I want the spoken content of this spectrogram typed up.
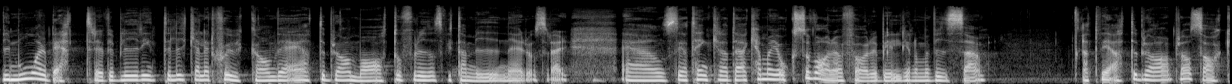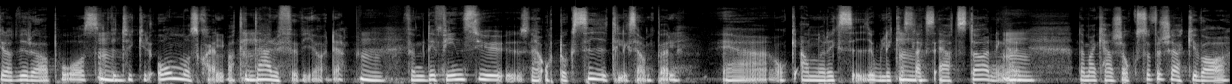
vi mår bättre. Vi blir inte lika lätt sjuka om vi äter bra mat och får i oss vitaminer och sådär. Eh, Så jag tänker att där kan man ju också vara en förebild genom att visa att vi äter bra, bra saker, att vi rör på oss, att vi tycker om oss själva. Att det är därför vi gör det. För det finns ju sån här ortoxi till exempel. Eh, och anorexi, olika slags ätstörningar. Där man kanske också försöker vara,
